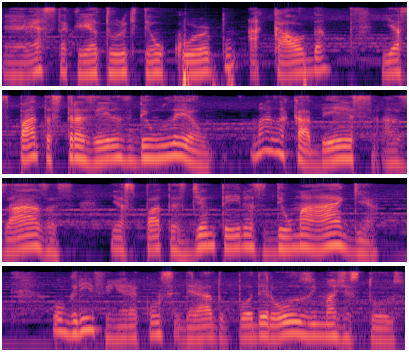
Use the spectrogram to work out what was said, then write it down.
é esta criatura que tem o corpo, a cauda e as patas traseiras de um leão, mas a cabeça, as asas e as patas dianteiras de uma águia. O Griffin era considerado poderoso e majestoso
